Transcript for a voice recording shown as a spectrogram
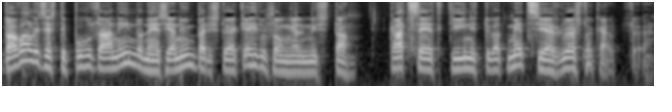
tavallisesti puhutaan Indonesian ympäristö- ja kehitysongelmista, katseet kiinnittyvät metsien ryöstökäyttöön.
